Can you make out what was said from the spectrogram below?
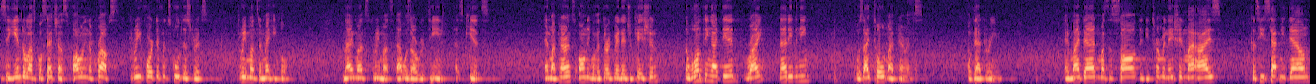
siguiendo las cosechas, following the crops, three, four different school districts, three months in Mexico. Nine months, three months. That was our routine as kids. And my parents only with a third grade education. The one thing I did right that evening was I told my parents of that dream. And my dad must have saw the determination in my eyes because he sat me down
